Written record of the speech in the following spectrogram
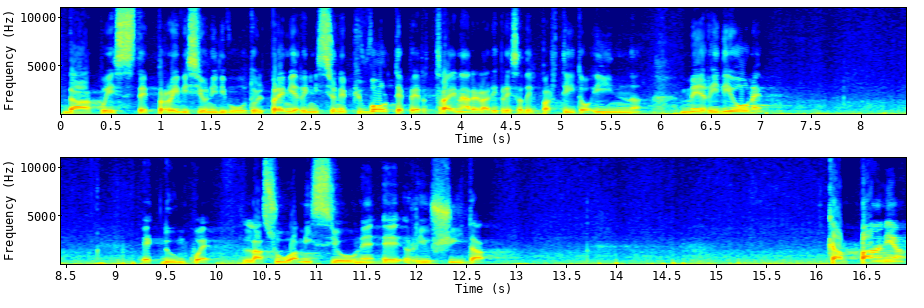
da queste previsioni di voto. Il Premier in missione più volte per trainare la ripresa del partito in meridione e dunque la sua missione è riuscita. Campania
